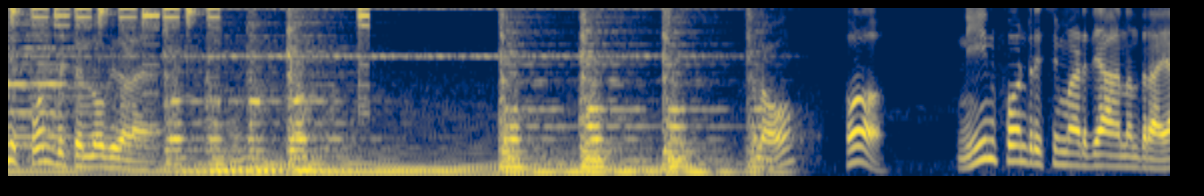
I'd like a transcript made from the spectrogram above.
ಅಂಜಲಿ ಫೋನ್ ಬಿಟ್ಟು ಎಲ್ಲಿ ಹೋಗಿದ್ದಾಳೆ? ಹಲೋ? ಓ ನೀನ್ ಫೋನ್ ರಿಸೀವ್ ಮಾಡಿದ್ಯಾ ಆನಂದರಾಯ?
